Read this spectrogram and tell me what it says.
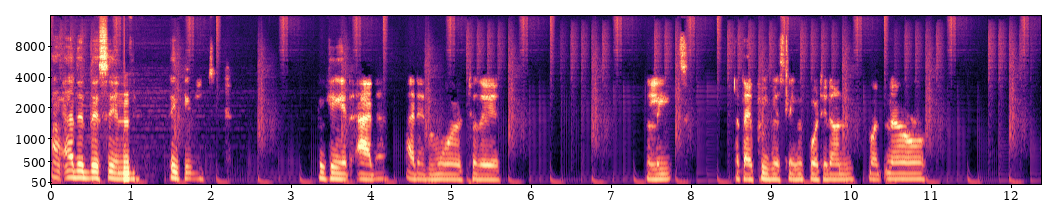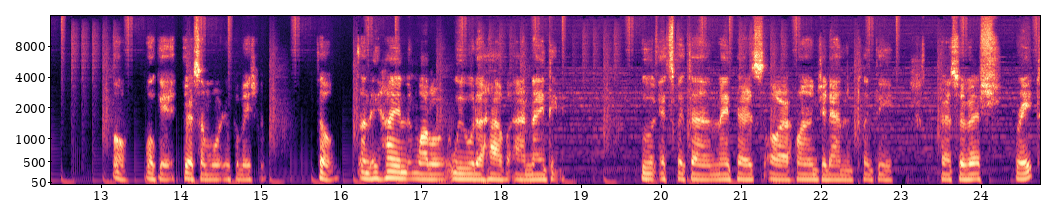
I added this in hmm. thinking it thinking it add, added more to the leaks that I previously reported on, but now. Oh, okay, here's some more information. So, on the high end model, we would have a 90. We would expect a 9 Hz or 120 Hz refresh rate.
